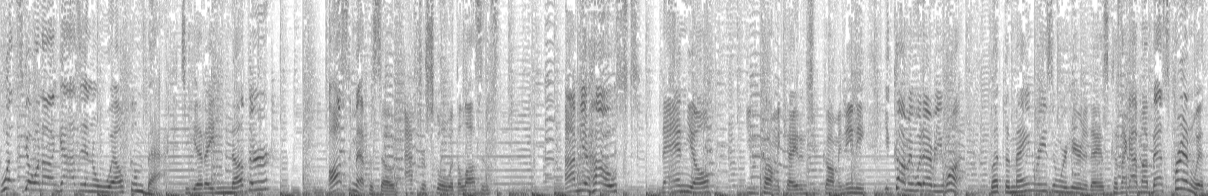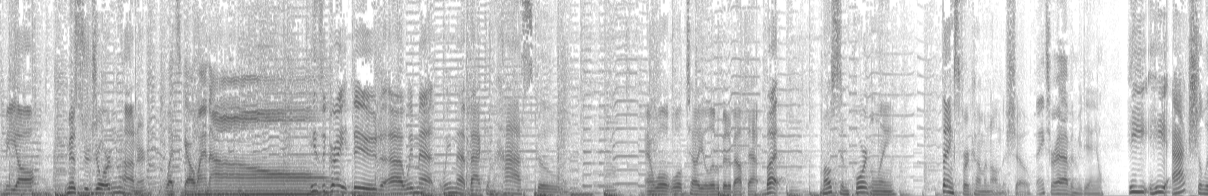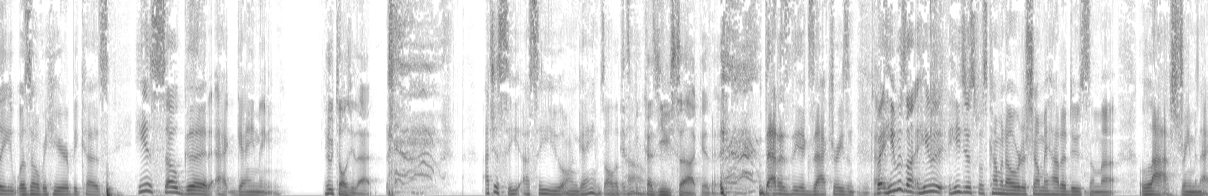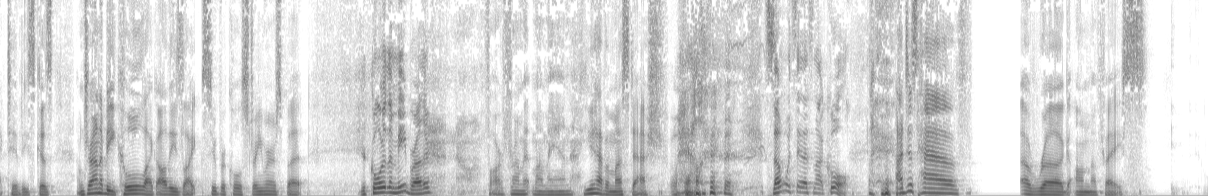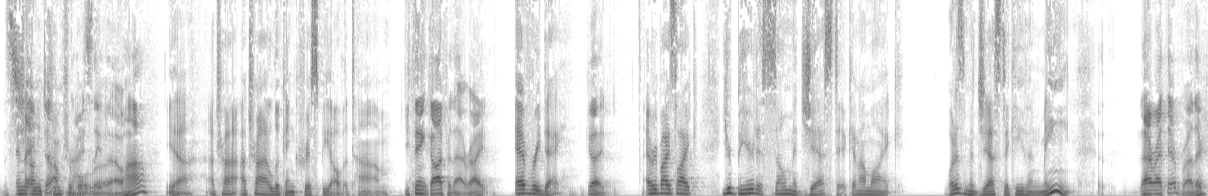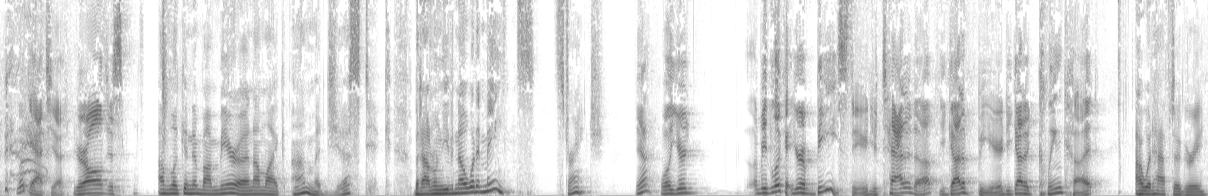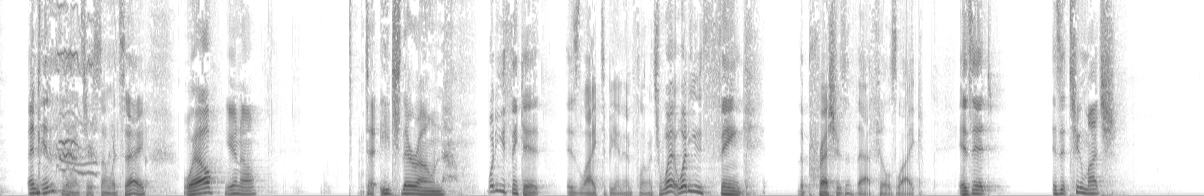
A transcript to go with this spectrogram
What's going on, guys, and welcome back to yet another awesome episode After School with the Lawsons. I'm your host, Daniel. You can call me Cadence, you can call me Nini, you can call me whatever you want. But the main reason we're here today is because I got my best friend with me, y'all, Mr. Jordan Hunter. What's going on? He's a great dude. Uh, we met we met back in high school, and we'll we'll tell you a little bit about that. But most importantly, thanks for coming on the show. Thanks for having me, Daniel. He he actually was over here because he is so good at gaming. Who told you that? I just see I see you on games all the It's time. because you suck, isn't it? that is the exact reason. But he was on, he he just was coming over to show me how to do some uh, live streaming activities because I'm trying to be cool like all these like super cool streamers, but You're cooler than me, brother. No, far from it, my man. You have a mustache. Well, some would say that's not cool. I just have a rug on my face. It's An uncomfortable nicely, rug. though, huh? Yeah, I try I try looking crispy all the time. You thank God for that, right? Every day. Good. Everybody's like, "Your beard is so majestic." And I'm like, "What does majestic even mean?" That right there, brother. Look at you. You're all just. I'm looking in my mirror and I'm like, "I'm majestic." But I don't even know what it means. Strange. Yeah. Well, you're. I mean, look at you're a beast, dude. You're tatted up. You got a beard. You got a clean cut. I would have to agree. An influencer, some would say. Well, you know, to each their own. What do you think it is like to be an influencer? What What do you think the pressures of that feels like? Is it is it too much?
